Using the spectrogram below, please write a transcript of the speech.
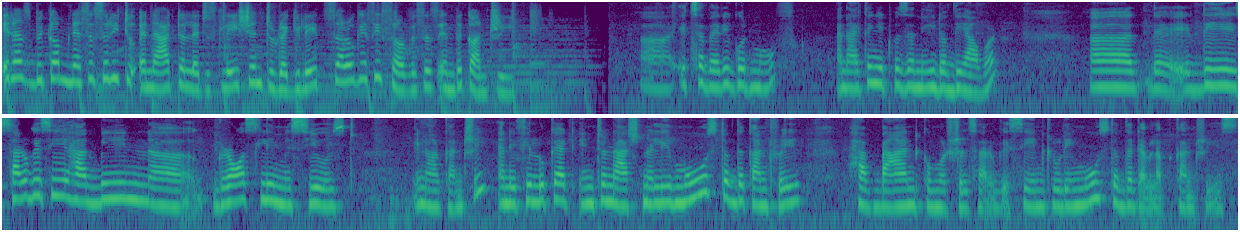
it has become necessary to enact a legislation to regulate surrogacy services in the country. Uh, it's a very good move, and I think it was a need of the hour. Uh, the, the surrogacy had been uh, grossly misused in our country, and if you look at internationally, most of the country have banned commercial surrogacy, including most of the developed countries.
